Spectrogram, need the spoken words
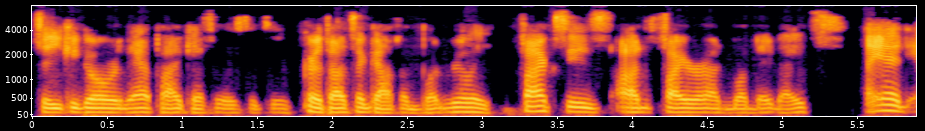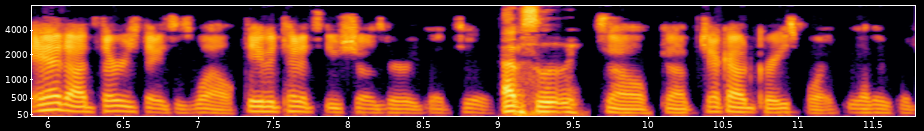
So you can go over to that podcast and listen to our thoughts on Gotham. But really, Fox is on fire on Monday nights. And, and on Thursdays as well. David Tennant's new show is very good too. Absolutely. So uh, check out Gracepoint, the other good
